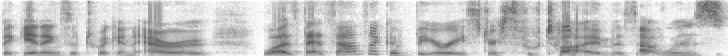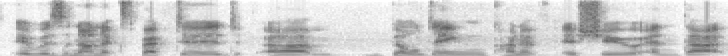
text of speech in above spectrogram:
beginnings of Twig and Arrow was. That sounds like a very stressful time. As That was it was an unexpected um, building kind of issue, and that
